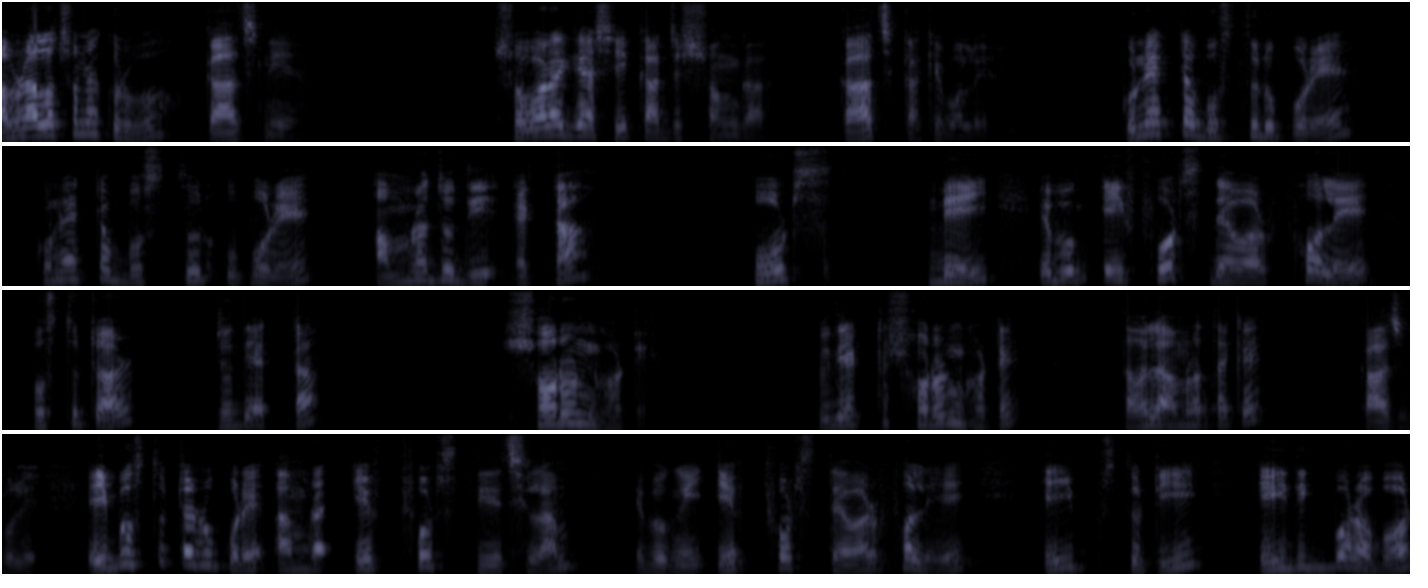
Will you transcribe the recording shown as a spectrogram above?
আমরা আলোচনা করব কাজ নিয়ে। সবার আগে আসি কাজের সংজ্ঞা। কাজ কাকে বলে? কোনো একটা বস্তুর উপরে, কোনো একটা বস্তুর উপরে আমরা যদি একটা ফোর্স দেই এবং এই ফোর্স দেওয়ার ফলে বস্তুটার যদি একটা স্মরণ ঘটে, যদি একটা স্মরণ ঘটে, তাহলে আমরা তাকে কাজ বলি। এই বস্তুটার উপরে আমরা এফ ফোর্স দিয়েছিলাম এবং এই এফ ফোর্স দেওয়ার ফলে এই বস্তুটি এই দিক বরাবর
